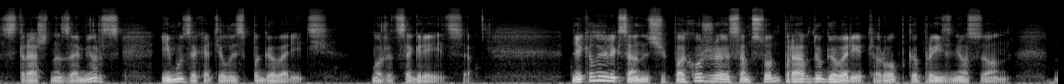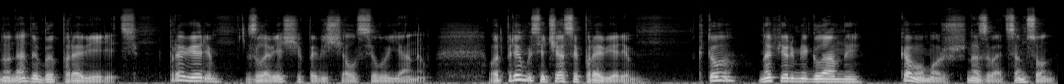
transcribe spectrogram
страшно замерз, и ему захотелось поговорить. Может, согреется. «Николай Александрович, похоже, Самсон правду говорит», — робко произнес он. «Но надо бы проверить». «Проверим», — зловеще повещал Силуянов. «Вот прямо сейчас и проверим. Кто на фирме главный? Кого можешь назвать, Самсон?»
